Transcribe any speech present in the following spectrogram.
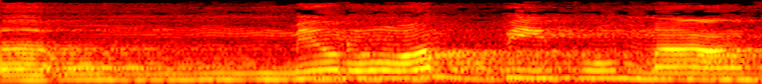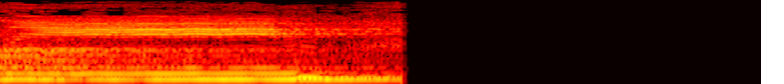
عظيم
